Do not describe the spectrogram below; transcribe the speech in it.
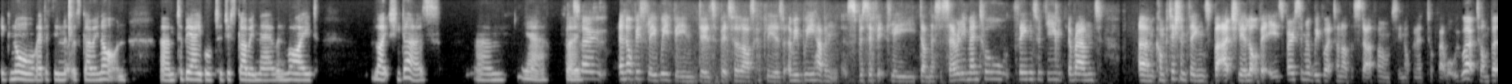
ignore everything that was going on um, to be able to just go in there and ride like she does. Um, yeah so, so and obviously we've been doing some bits for the last couple of years. I mean, we haven't specifically done necessarily mental things with you around um, competition things, but actually a lot of it is very similar. We've worked on other stuff. I'm obviously not going to talk about what we worked on, but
